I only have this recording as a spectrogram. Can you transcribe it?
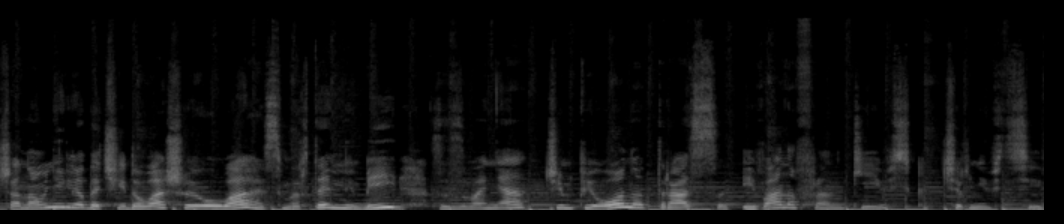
Шановні глядачі, до вашої уваги смертельний бій за звання чемпіона траси Івано-Франківськ Чернівці.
